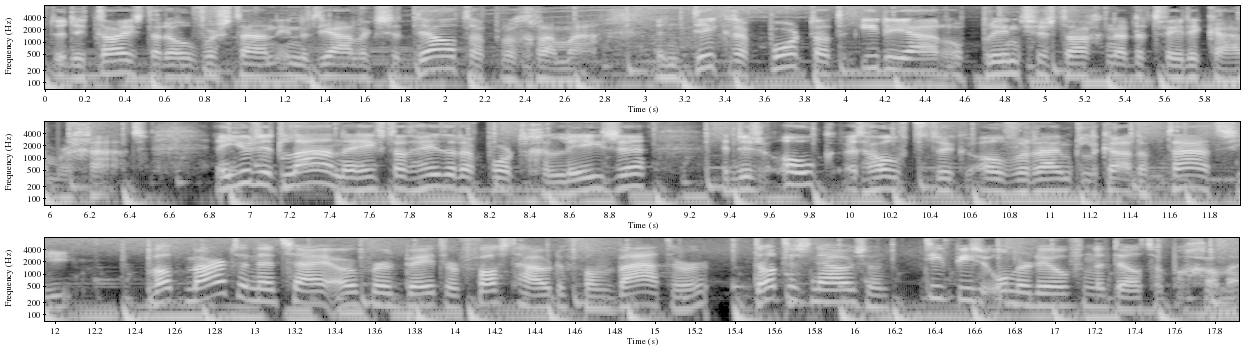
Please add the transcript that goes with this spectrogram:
De details daarover staan in het jaarlijkse Delta-programma. Een dik rapport dat ieder jaar op Prinsjesdag naar de Tweede Kamer gaat. En Judith Lane heeft dat hele rapport gelezen en dus ook het hoofdstuk over ruimtelijke adaptatie. Wat Maarten net zei over het beter vasthouden van water, dat is nou zo'n typisch onderdeel van het Delta-programma.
